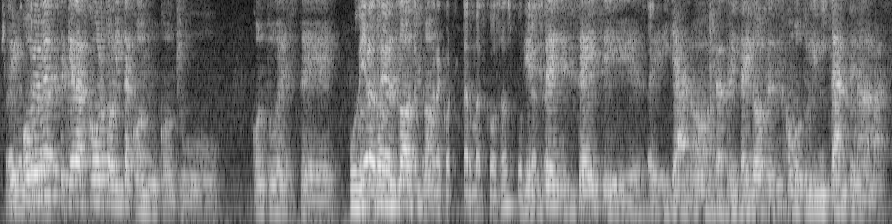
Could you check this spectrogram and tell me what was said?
Sí, obviamente te quedas corto ahorita con, con tu con tu este pudiera ser slots, ¿no? para conectar más cosas 16 16 y, este, y ya no o sea 32 ese es como tu limitante nada más.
